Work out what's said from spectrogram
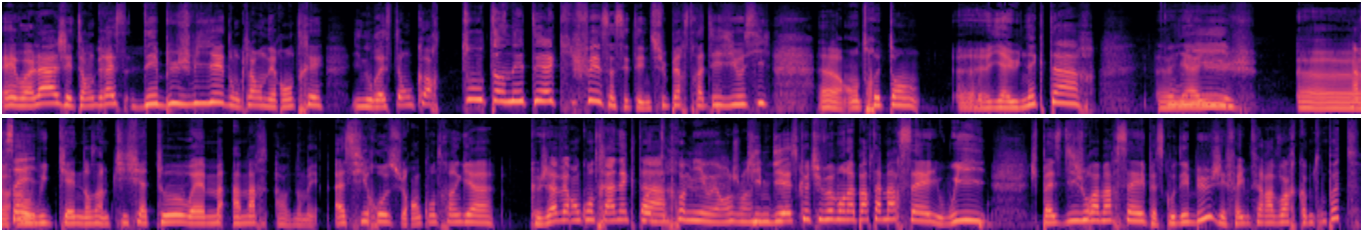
Et voilà, j'étais en Grèce début juillet, donc là on est rentré. Il nous restait encore tout un été à kiffer. Ça, c'était une super stratégie aussi. entre temps, il y a eu Nectar, Euh, il y a eu euh, Marseille. un week-end dans un petit château, ouais, à Mars. Ah non mais à Syros, je rencontre un gars. que j'avais rencontré à Au Nectar, tout premier, ouais, en juin. qui me dit est-ce que tu veux mon appart à Marseille? Oui. Je passe dix jours à Marseille parce qu'au début j'ai failli me faire avoir comme ton pote.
